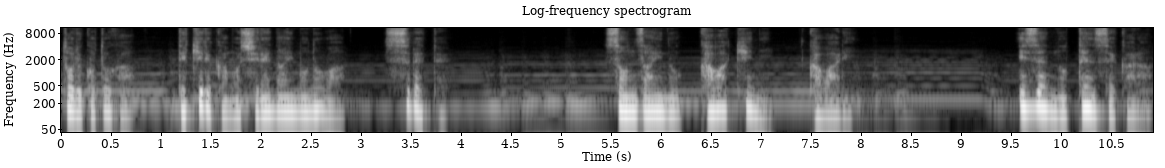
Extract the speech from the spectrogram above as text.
取ることができるかもしれないものはすべて存在の渇きに変わり、以前の天世から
